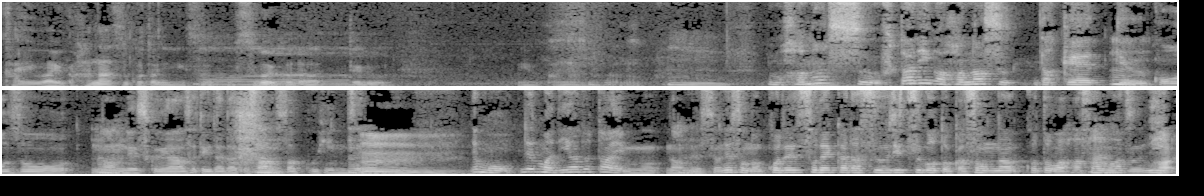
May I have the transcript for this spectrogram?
会話いうか話すことにすごくすごいこだわってるいうかななんかな。うんでも話す2人が話すだけっていう構造なんですけど、やらせていただいた3作品全部、うん。でもで、まあ、リアルタイムなんですよね、そのこれそれから数日後とかそんなことは挟まずに、はい。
